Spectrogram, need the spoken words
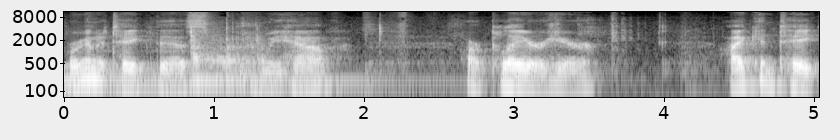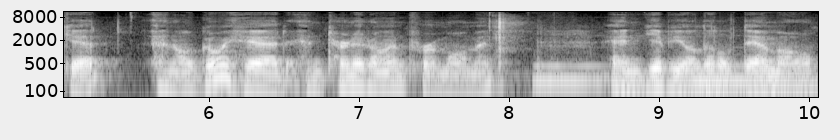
We're going to take this and we have our player here, I can take it and I'll go ahead and turn it on for a moment and give you a little demo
